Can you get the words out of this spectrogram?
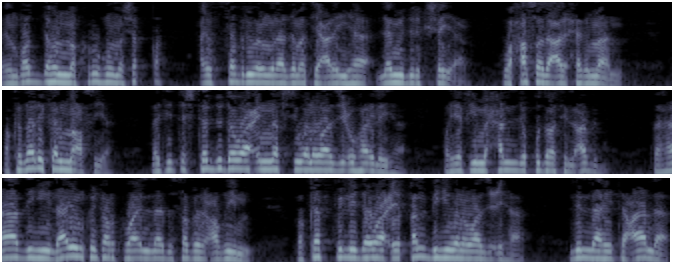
وإن رده المكروه مشقة عن الصبر والملازمة عليها لم يدرك شيئا. وحصل على الحرمان. وكذلك المعصية التي تشتد دواعي النفس ونوازعها إليها وهي في محل قدرة العبد. فهذه لا يمكن تركها إلا بصبر عظيم وكف لدواعي قلبه ونوازعها لله تعالى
